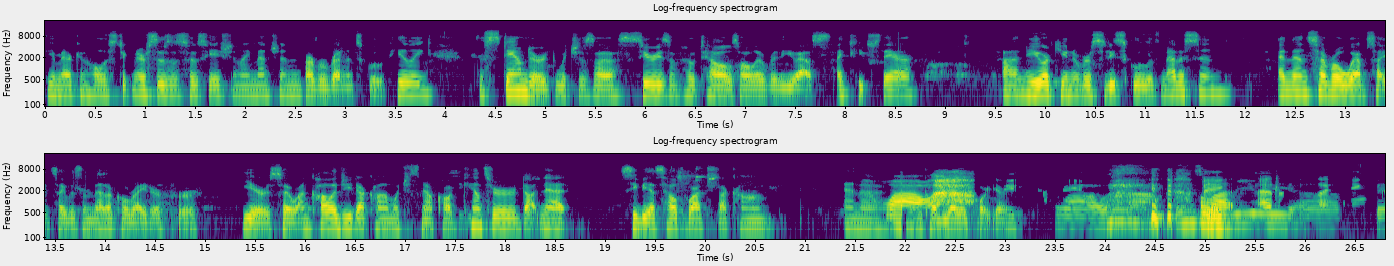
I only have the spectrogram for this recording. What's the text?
the American Holistic Nurses Association, I mentioned, Barbara Brennan School of Healing. The Standard, which is a series of hotels all over the US, I teach there. Uh, New York University School of Medicine, and then several websites. I was a medical writer for years. So, oncology.com, which is now called cancer.net, cbshealthwatch.com, and a wow. one called Yellow Courtyard. Wow. These are really uh, big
